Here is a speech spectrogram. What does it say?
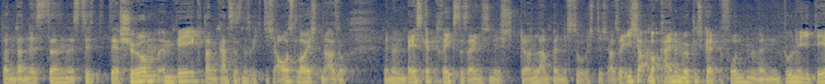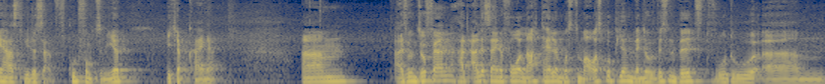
dann, dann ist, dann ist die, der Schirm im Weg, dann kannst du es nicht richtig ausleuchten. Also wenn du ein Basecap trägst, ist eigentlich eine Stirnlampe nicht so richtig. Also ich habe noch keine Möglichkeit gefunden, wenn du eine Idee hast, wie das gut funktioniert. Ich habe keine. Ähm, also insofern hat alles seine Vor- und Nachteile, musst du mal ausprobieren, wenn du wissen willst, wo du ähm,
